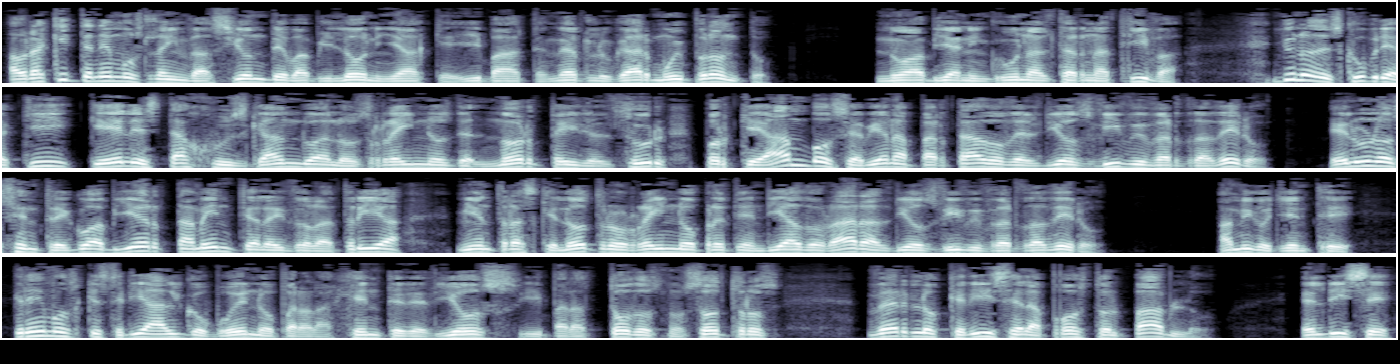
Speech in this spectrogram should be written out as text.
Ahora aquí tenemos la invasión de Babilonia que iba a tener lugar muy pronto. No había ninguna alternativa, y uno descubre aquí que él está juzgando a los reinos del norte y del sur porque ambos se habían apartado del Dios vivo y verdadero. El uno se entregó abiertamente a la idolatría, mientras que el otro reino pretendía adorar al Dios vivo y verdadero. Amigo oyente, creemos que sería algo bueno para la gente de Dios y para todos nosotros ver lo que dice el apóstol Pablo. Él dice,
